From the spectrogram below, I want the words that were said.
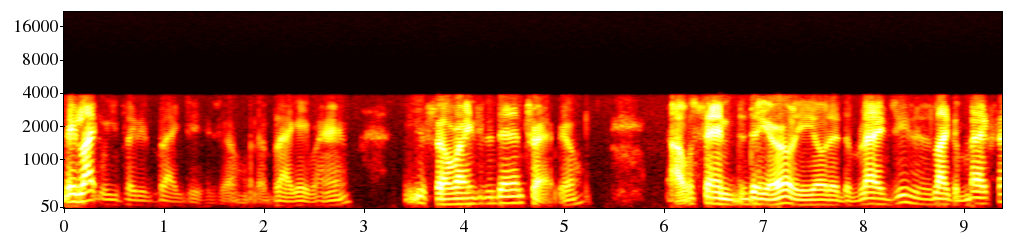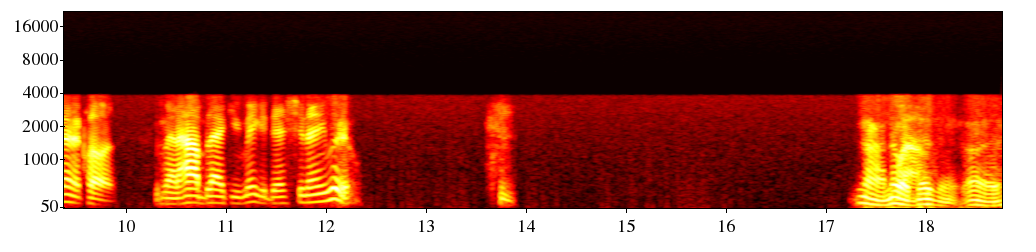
They like when you play the black Jesus, yo, the black Abraham. You fell right into the damn trap, yo. I was saying the day earlier, yo, that the black Jesus is like the black Santa Claus. No matter how black you make it, that shit ain't real. No, no, Wow. it doesn't. Uh,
